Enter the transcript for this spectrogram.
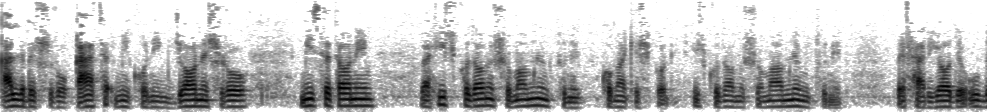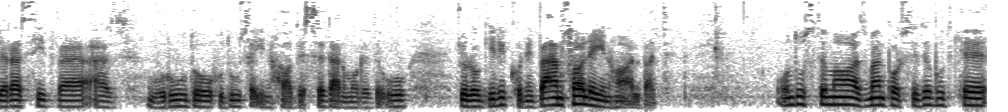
قلبش رو قطع می‌کنیم جانش رو میستانیم و هیچ کدام شما هم نمی‌تونید کمکش کنید. هیچ کدام شما هم نمی‌تونید به فریاد او برسید و از ورود و حدوث این حادثه در مورد او جلوگیری کنید. و امثال اینها البته. اون دوست ما از من پرسیده بود که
